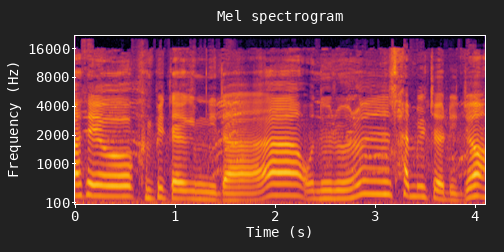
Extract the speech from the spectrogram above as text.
안녕하세요. 금빛다육입니다. 오늘은 3일절이죠.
